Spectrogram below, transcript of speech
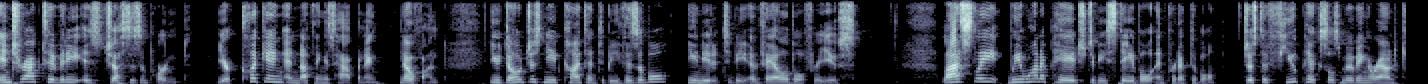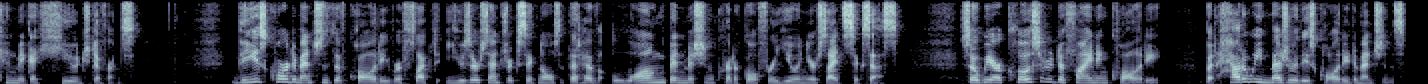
Interactivity is just as important. You're clicking and nothing is happening. No fun. You don't just need content to be visible, you need it to be available for use. Lastly, we want a page to be stable and predictable. Just a few pixels moving around can make a huge difference. These core dimensions of quality reflect user-centric signals that have long been mission critical for you and your site's success. So we are closer to defining quality, but how do we measure these quality dimensions?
